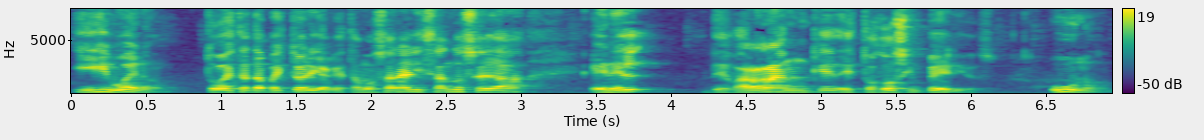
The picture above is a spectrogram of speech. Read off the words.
Y bueno, toda esta etapa histórica que estamos analizando se da en el desbarranque de estos dos imperios. Uno,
